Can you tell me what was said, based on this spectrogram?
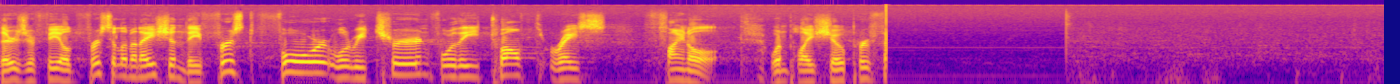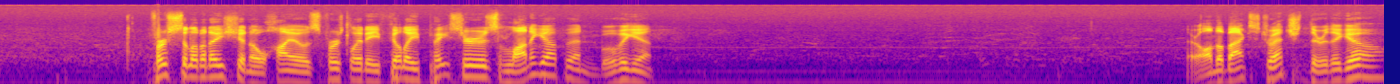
There's your field. First elimination. The first four will return for the 12th race final. One play show perfect. First elimination, Ohio's First Lady Filly Pacers lining up and moving in. They're on the back stretch. There they go.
